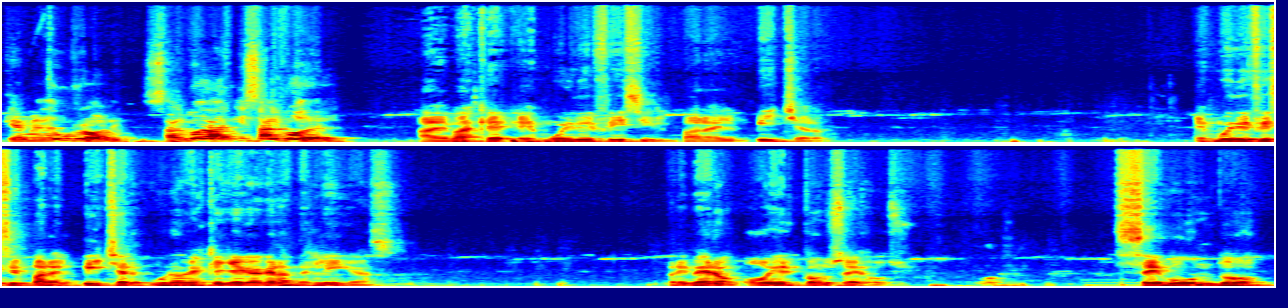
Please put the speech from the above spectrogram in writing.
que me dé un rolling. Salgo de aquí, salgo de él. Además que es muy difícil para el pitcher. Es muy difícil para el pitcher una vez que llega a grandes ligas. Primero, oír consejos. Segundo,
